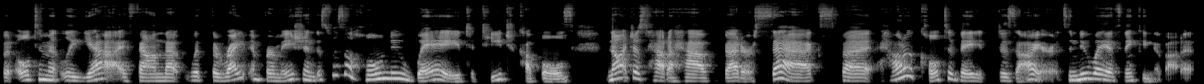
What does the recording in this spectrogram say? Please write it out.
but ultimately, yeah, I found that with the right information, this was a whole new way to teach couples not just how to have better sex, but how to cultivate desire. It's a new way of thinking about it.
